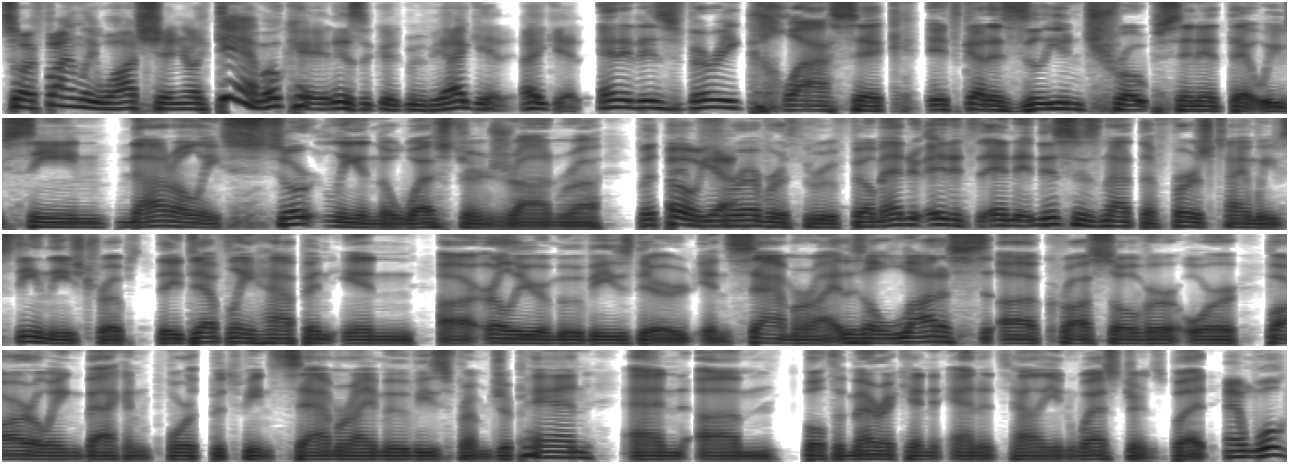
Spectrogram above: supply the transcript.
So I finally watched it and you're like, damn, okay, it is a good movie. I get it. I get it. And it is very classic. It's got a zillion tropes in it that we've seen not only certainly in the Western genre, but then Oh, yeah. forever through film. And, and it's and this is not the first time we've seen these tropes. They definitely happen in uh, earlier movies. They're in samurai. There's a lot of uh, crossover or borrowing back and forth between samurai movies from Japan and um, both American and Italian westerns. But And we'll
